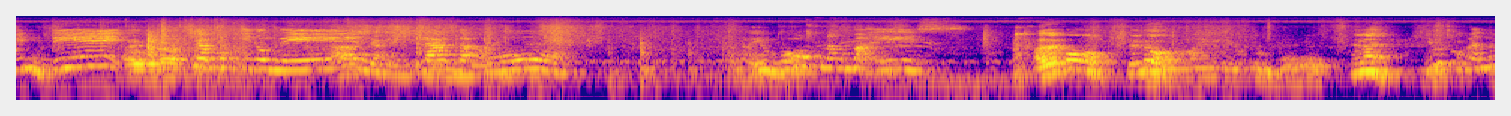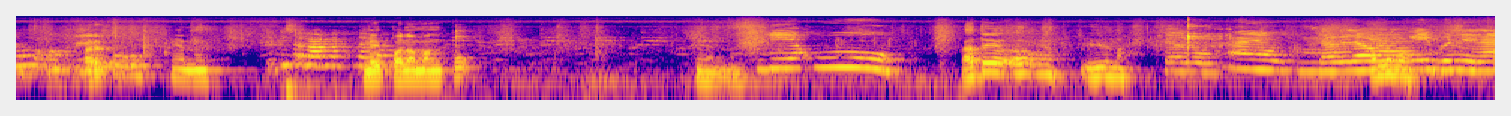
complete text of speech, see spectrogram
Hindi. Ay, wala. Siya mong inumin. Ah, Ilaga mo. Yung buhok ng mais. Ano po? Dito. Yan na. Yung ano. oh. Ano po? Yan na. May palaman po. Yan. Hindi ako. Ate, oo, oh, yun na. Pero, ayaw. Sabi Ano? lang ng ibon nila.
